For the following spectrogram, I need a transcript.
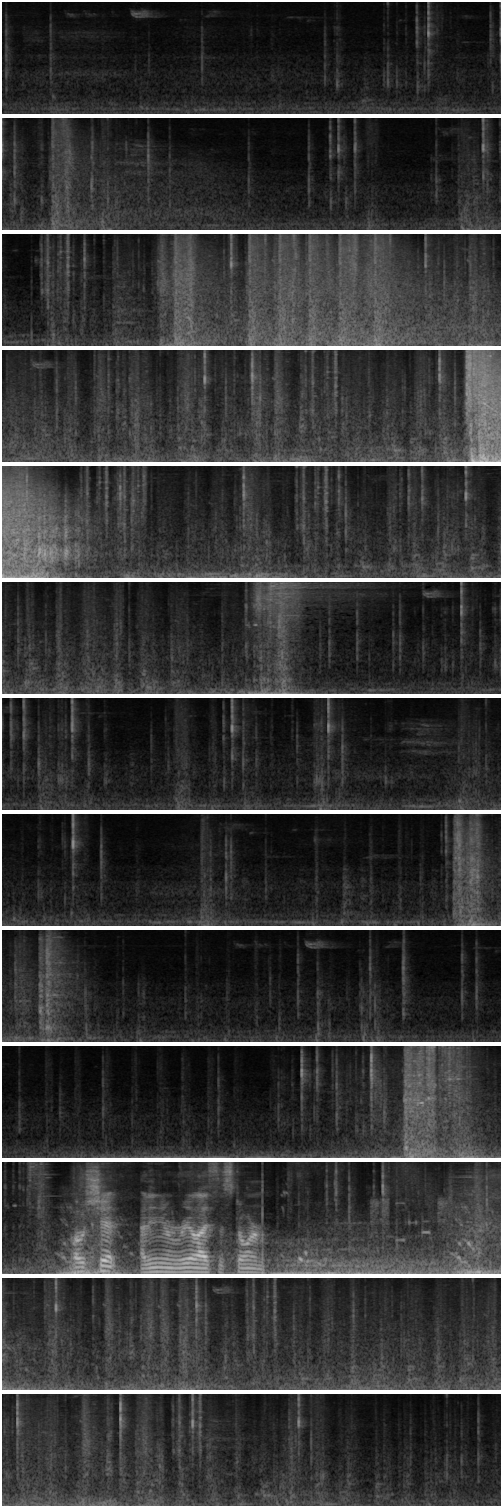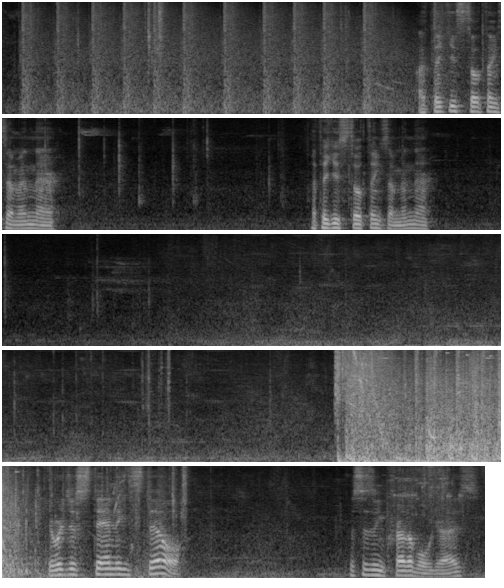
Oh shit, I didn't even realize the storm. I think he still thinks I'm in there. I think he still thinks I'm in there. They were just standing still. This is incredible, guys.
